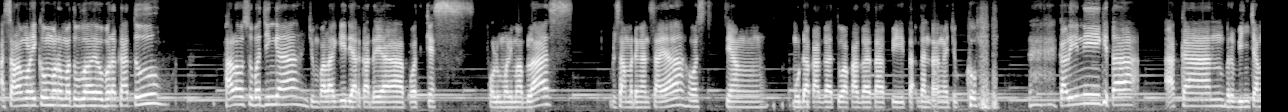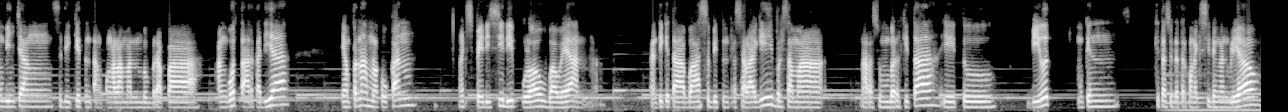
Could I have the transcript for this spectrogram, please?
Assalamualaikum warahmatullahi wabarakatuh. Halo Sobat Jingga, jumpa lagi di Arkadea Podcast volume 15 bersama dengan saya host yang muda kagak tua kagak tapi tak gantengnya cukup. Kali ini kita akan berbincang-bincang sedikit tentang pengalaman beberapa anggota Arkadia yang pernah melakukan ekspedisi di Pulau Bawean. Nanti kita bahas lebih tuntasnya lagi bersama narasumber kita yaitu Biut. Mungkin kita sudah terkoneksi dengan beliau.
